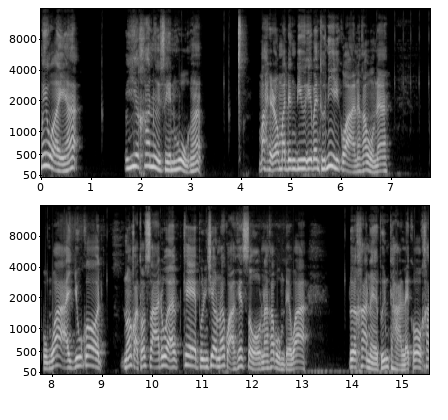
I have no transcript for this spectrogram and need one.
ไม่ไหวฮะเฮียค่าเหนื่อยเซนหกฮะมาเดี๋ยวเรามาดึงดิวเอเวนโทนี่ดีกว่านะครับผมนะ ผมว่าอายุก็น้อยกว่าทศซาด้วย แค่พูนเชี่ยลน้อยกว่าแค่สองนะครับผมแต่ว่าด้วยค่าเหนื่อยพื้นฐานและก็ค่า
